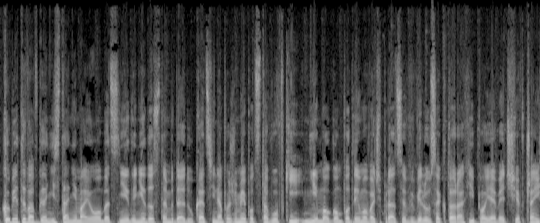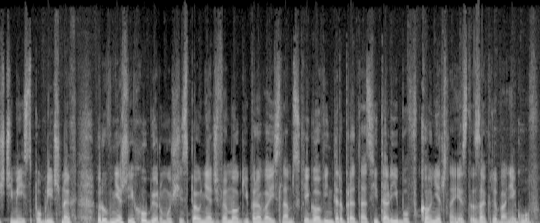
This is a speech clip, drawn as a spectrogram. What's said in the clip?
Kobiety w Afganistanie mają obecnie jedynie dostęp do edukacji na poziomie podstawówki, nie mogą podejmować pracy w wielu sektorach i pojawiać się w części miejsc publicznych. Również ich ubiór musi spełniać wymogi prawa islamskiego w interpretacji talibów. Konieczne jest zakrywanie głów.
